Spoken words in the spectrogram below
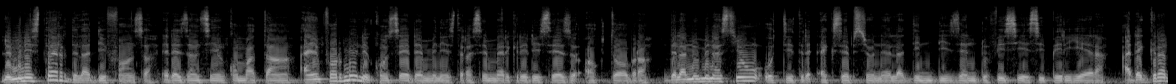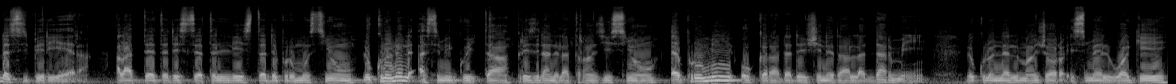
Le ministère de la Défense et des anciens combattants a informé le Conseil des ministres ce mercredi 16 octobre de la nomination au titre exceptionnel d'une dizaine d'officiers supérieurs à des grades supérieurs. À la tête de cette liste de promotion, le colonel Assimi Goïta, président de la transition, est promis au grade de général d'armée. Le colonel-major Ismaël Ouagé,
